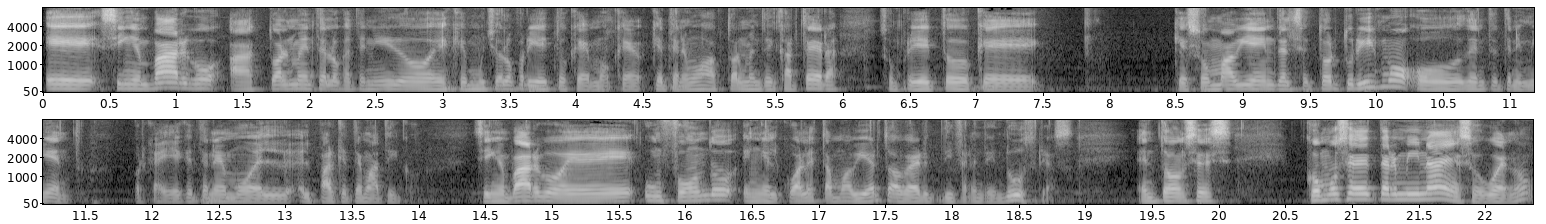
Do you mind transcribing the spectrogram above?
Eh, sin embargo, actualmente lo que ha tenido es que muchos de los proyectos que, hemos, que, que tenemos actualmente en cartera son proyectos que, que son más bien del sector turismo o de entretenimiento, porque ahí es que tenemos el, el parque temático. Sin embargo, es un fondo en el cual estamos abiertos a ver diferentes industrias. Entonces, ¿cómo se determina eso? Bueno,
